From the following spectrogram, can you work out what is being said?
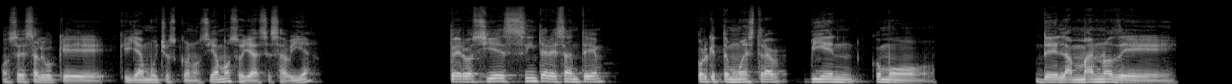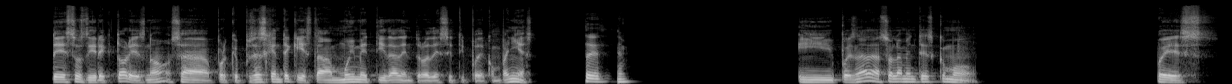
O sea, es algo que, que ya muchos conocíamos o ya se sabía. Pero sí es interesante porque te muestra bien como de la mano de, de esos directores, ¿no? O sea, porque pues es gente que estaba muy metida dentro de ese tipo de compañías. Sí, sí, sí. Y pues nada, solamente es como, pues,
